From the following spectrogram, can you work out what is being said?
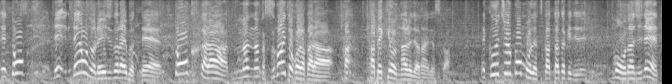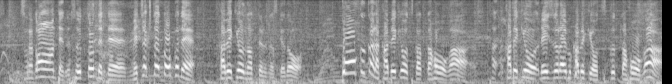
で遠くレレオのレイジドライブって遠くからななんかすごいところからか壁強になるじゃないですか。で空中コンボで使った時にもう同じでズドーンって吹っ飛んでてめちゃくちゃ遠くで壁強になってるんですけど遠くから壁強を使った方が壁強レイジドライブ壁強を作った方が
